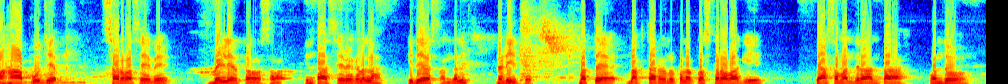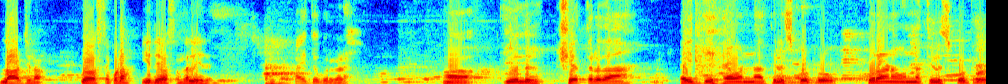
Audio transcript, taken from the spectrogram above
ಮಹಾಪೂಜೆ ಸರ್ವಸೇವೆ ಬೆಳ್ಳಿ ಕಲೋತ್ಸವ ಇಂತಹ ಸೇವೆಗಳೆಲ್ಲ ಈ ದೇವಸ್ಥಾನದಲ್ಲಿ ನಡೆಯುತ್ತೆ. ಮತ್ತೆ ಭಕ್ತರ ಅನುಕೂಲಕ್ಕೋಸ್ಕರವಾಗಿ ವ್ಯಾಸ ಮಂದಿರ ಅಂತ ಒಂದು ಲಾಡ್ಜಿನ ವ್ಯವಸ್ಥೆ ಕೂಡ ಈ ದೇವಸ್ಥಾನದಲ್ಲಿ ಇದೆ. ಆಯಿತು ಗುರುಗಳೇ. ಈ ಒಂದು ಕ್ಷೇತ್ರದ ಐತಿಹ್ಯವನ್ನು ತಿಳಿಸ್ಕೊಟ್ರು, ಪುರಾಣವನ್ನು ತಿಳಿಸ್ಕೊಟ್ರು,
